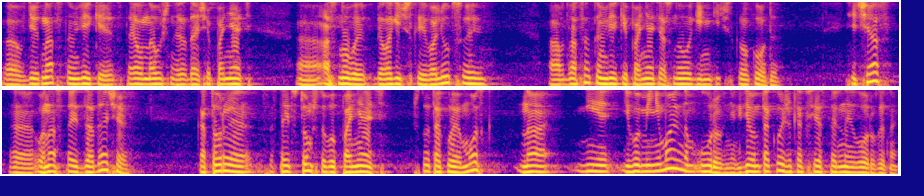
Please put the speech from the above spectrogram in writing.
э, в XIX веке стояла научная задача понять э, основы биологической эволюции, а в XX веке понять основы генетического кода. Сейчас э, у нас стоит задача, которая состоит в том, чтобы понять, что такое мозг на не его минимальном уровне, где он такой же, как все остальные органы,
